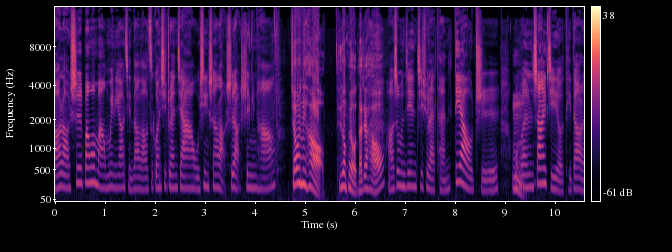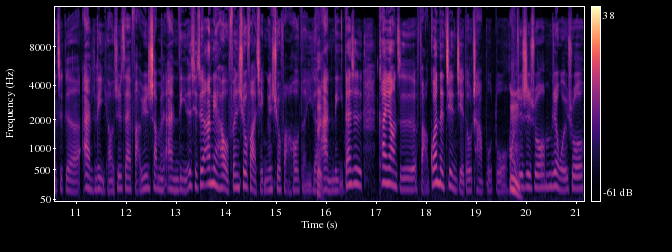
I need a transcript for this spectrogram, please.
好，老师帮帮忙，我们为您邀请到劳资关系专家吴信生老师，老师您好，嘉文你好。听众朋友，大家好。好，是我们今天继续来谈调职。我们上一集有提到了这个案例，哈、嗯，就是在法院上面的案例，而且这个案例还有分修法前跟修法后的一个案例。但是看样子法官的见解都差不多，哈、嗯，就是说认为说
